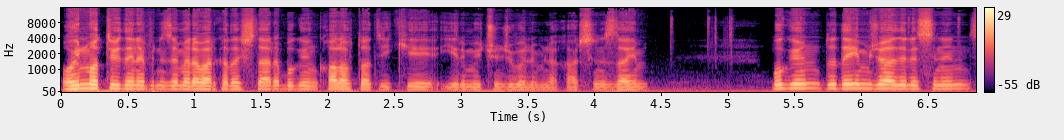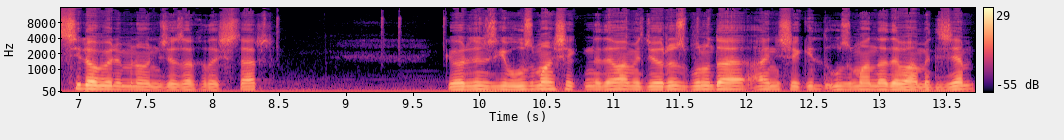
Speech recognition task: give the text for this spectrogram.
Oyun Mod TV'den hepinize merhaba arkadaşlar. Bugün Call of Duty 2 23. bölümle karşınızdayım. Bugün The Day mücadelesinin silo bölümünü oynayacağız arkadaşlar. Gördüğünüz gibi uzman şeklinde devam ediyoruz. Bunu da aynı şekilde uzmanda devam edeceğim.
